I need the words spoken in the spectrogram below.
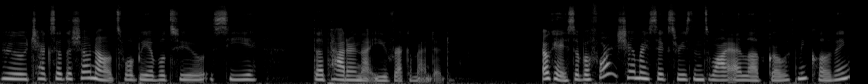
who checks out the show notes will be able to see the pattern that you've recommended. Okay, so before I share my six reasons why I love Grow With Me clothing,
